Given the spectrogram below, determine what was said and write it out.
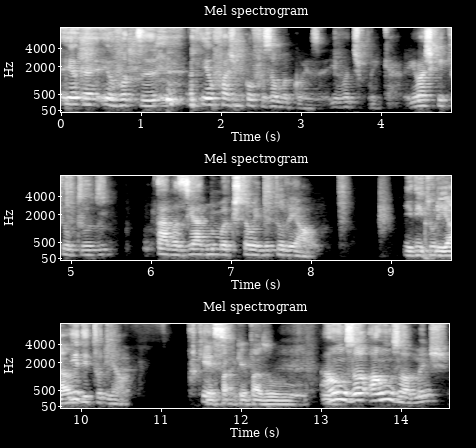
eu, eu vou-te. Eu faz-me confusão uma coisa, eu vou-te explicar. Eu acho que aquilo tudo está baseado numa questão editorial. Editorial. Editorial. Porque é Quem, assim, fa- quem faz o. há, uns, há uns homens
